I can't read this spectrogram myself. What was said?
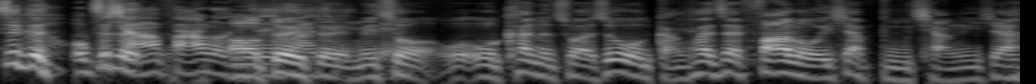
这个我不想要 follow 哦，对对，没错，我我看得出来，所以我赶快再 follow 一下，补强一下。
